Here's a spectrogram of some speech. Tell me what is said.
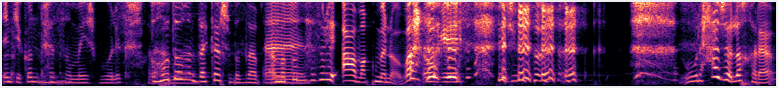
انت كنت تحسهم ما يشبهولكش؟ هو تو ما نتذكرش بالضبط أما آه. كنت نحس روحي أعمق منهم. OK. والحاجة الأخرى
